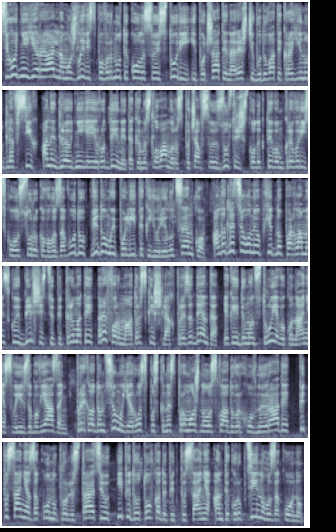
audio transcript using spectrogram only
Сьогодні є реальна можливість повернути колесо історії і почати нарешті будувати країну для всіх, а не для однієї родини. Такими словами розпочав свою зустріч з колективом Криворізького сурикового заводу відомий політик Юрій Луценко. Але для цього необхідно парламентською більшістю підтримати реформаторський шлях президента, який демонструє виконання своїх зобов'язань. Прикладом цьому є розпуск неспроможного складу Верховної Ради, підписання закону про люстрацію і підготовка до підписання антикорупційного закону.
